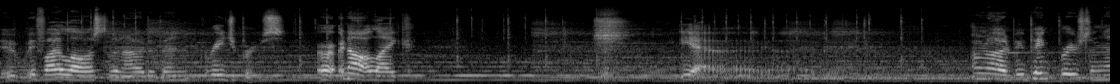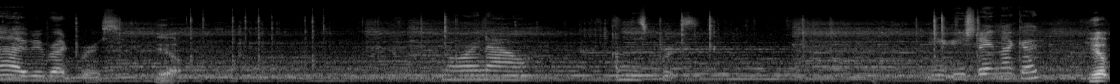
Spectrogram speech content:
if, I lost, then I would have been Rage Bruce. Or, no, like. Yeah. I don't know, it'd be pink Bruce and then I'd be red Bruce. Yeah. Well, right now, I'm this Bruce. You, you staying that guy? Yep.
